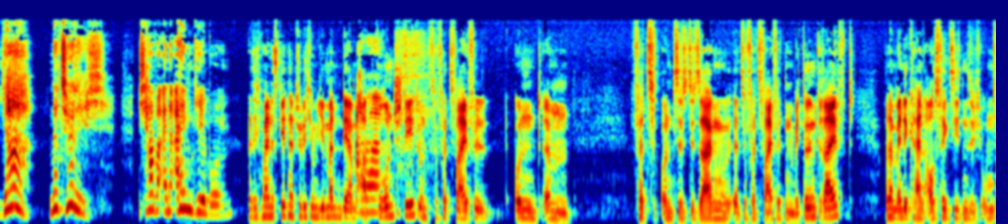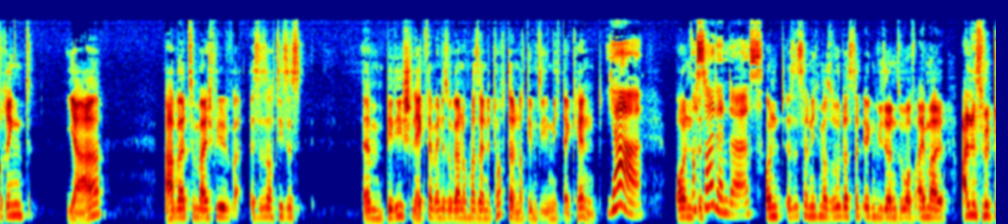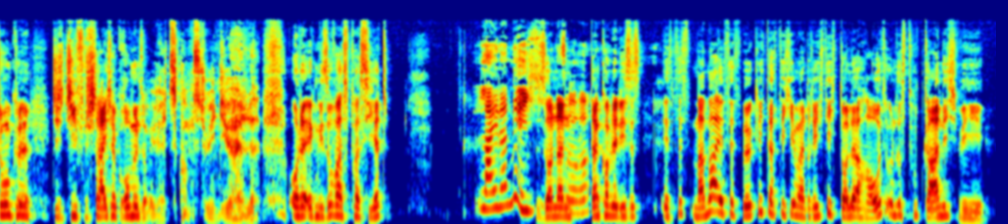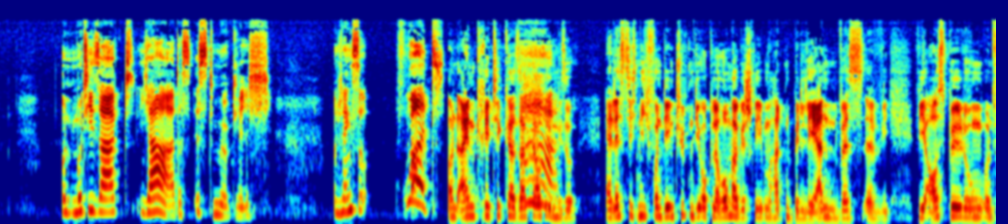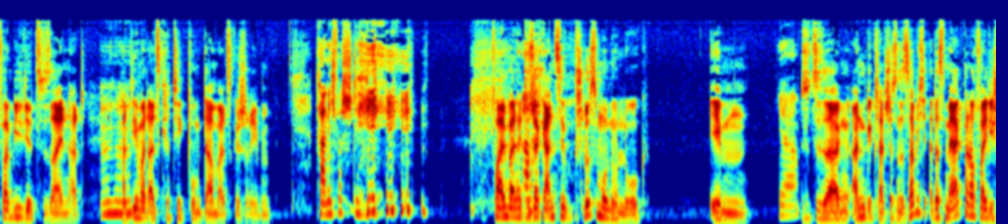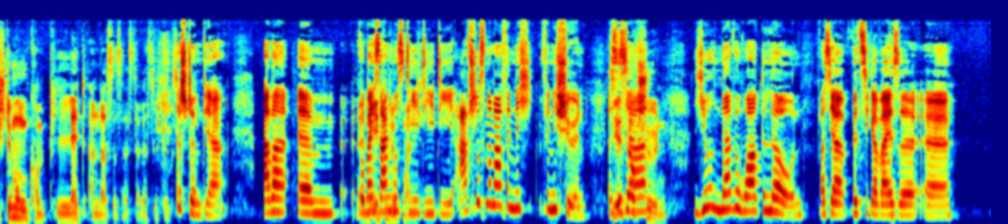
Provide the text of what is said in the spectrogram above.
ja, natürlich. Ich habe eine Eingebung. Also ich meine, es geht natürlich um jemanden, der am Aber- Abgrund steht und zu verzweifelt und ähm, verz und sozusagen äh, zu verzweifelten Mitteln greift und am Ende keinen Ausweg sieht und sich umbringt. Ja, aber zum Beispiel, es ist auch dieses, ähm, Billy schlägt am Ende sogar noch mal seine Tochter, nachdem sie ihn nicht erkennt. Ja, Und was das, soll denn das? Und es ist ja nicht mal so, dass dann irgendwie dann so auf einmal alles wird dunkel, die tiefen Streicher grummeln, so, jetzt kommst du in die Hölle. Oder irgendwie sowas passiert, Leider nicht. sondern So. dann kommt ja dieses, ist es, Mama, ist es wirklich, dass dich jemand richtig dolle haut und es tut gar nicht weh? Und Mutti sagt, ja, das ist möglich. Und du denkst so, what? Und ein Kritiker sagt auch Ah. irgendwie so, er lässt sich nicht von den Typen, die Oklahoma geschrieben hatten, belehren, was, äh, wie, wie Ausbildung und Familie zu sein hat. Mhm. Hat jemand als Kritikpunkt damals geschrieben. Kann ich verstehen. Vor allem, weil halt dieser ganze Schlussmonolog eben ja. sozusagen angeklatscht ist. Und das habe ich, das merkt man auch, weil die Stimmung komplett anders ist als der Rest des Stücks. Das stimmt, ja. Aber ähm, wobei der ich sagen muss, die, die, die Abschlussnummer finde ich, finde ich schön. Das Sie ist, ja auch schön. You'll Never Walk Alone, was ja witzigerweise äh,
